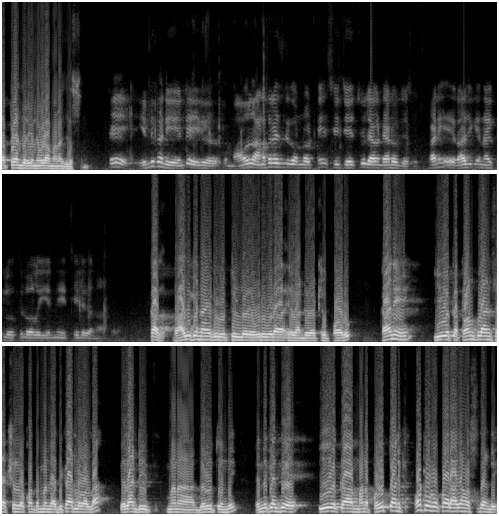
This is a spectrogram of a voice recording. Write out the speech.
చెప్పడం జరిగింది కూడా మనం చేస్తుంది అంటే ఎందుకని? అంటే ఇది మామూలుగా అనథరైజ్డ్గా ఉన్నట్టు సీజ్ చేయొచ్చు లేకుంటే హ్యాండ్ ఓవర్ చేసుకోవచ్చు. కానీ రాజకీయ నాయకులు ఒత్తిడి వల్ల ఇవన్నీ చేయలేదన్న? కాదు. రాజకీయ నాయకులు వ్యక్తుల్లో ఎవరు కూడా ఇలాంటి వ్యక్తులు పోరు కానీ ఈ యొక్క టౌన్ ప్లాన్ సెక్షన్లో కొంతమంది అధికారుల వల్ల ఇలాంటి మన జరుగుతుంది. ఎందుకంటే ఈ యొక్క మన ప్రభుత్వానికి కోట్ల రూపాయల ఆదాయం వస్తుందండి.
